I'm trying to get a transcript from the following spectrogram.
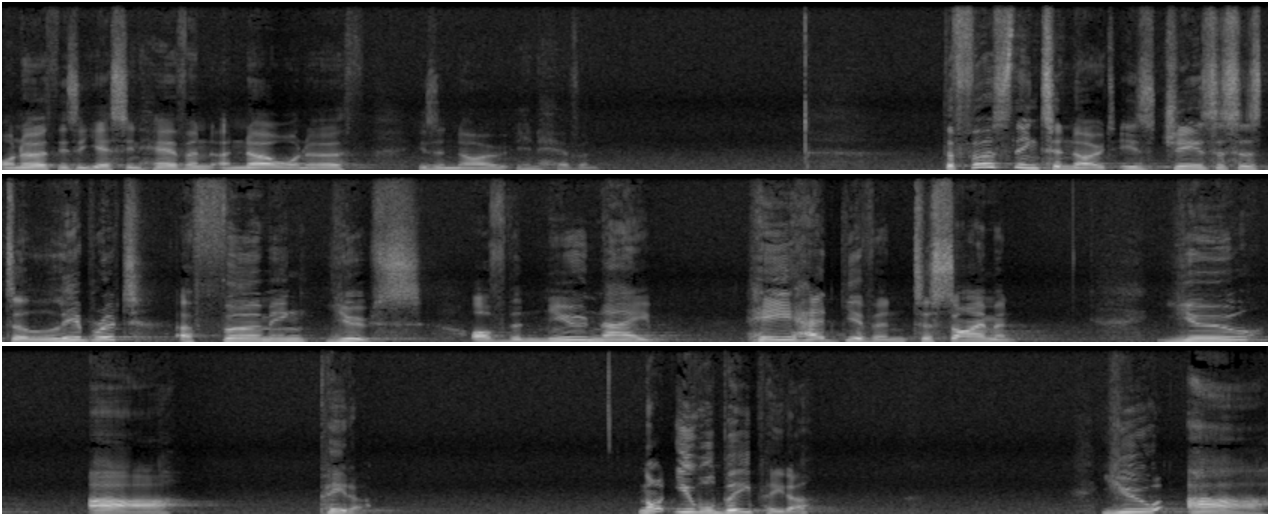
on earth is a yes in heaven, a no on earth is a no in heaven. The first thing to note is Jesus' deliberate, affirming use of the new name he had given to Simon. You are Peter. Not you will be Peter. You are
